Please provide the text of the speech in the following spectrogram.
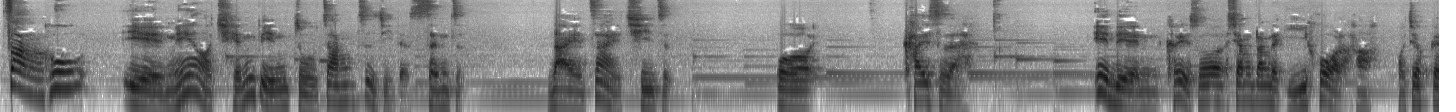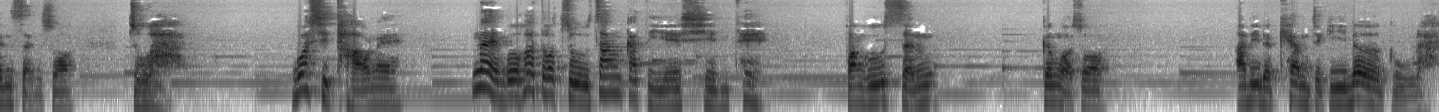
丈夫也没有权柄主张自己的身子，乃在妻子。我开始啊，一脸可以说相当的疑惑了哈，我就跟神说：“主啊。”我是头呢，那也无法度主张家己的身体，仿佛神跟我说：“啊，你得欠一支肋骨啦。”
